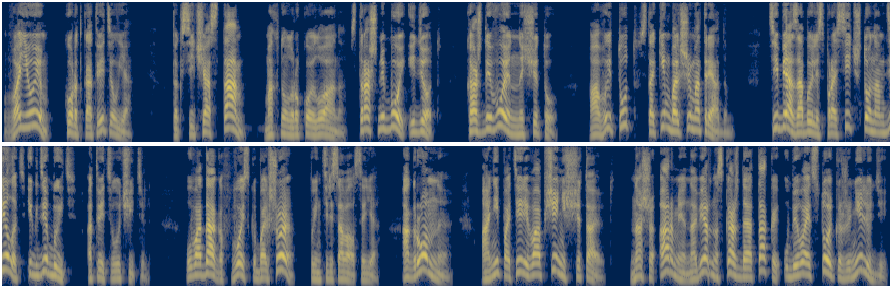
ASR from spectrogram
«Воюем!» — коротко ответил я. «Так сейчас там!» — махнул рукой Луана. «Страшный бой идет. Каждый воин на счету. А вы тут с таким большим отрядом. Тебя забыли спросить, что нам делать и где быть», — ответил учитель. «У водагов войско большое?» — поинтересовался я. «Огромное. Они потери вообще не считают. Наша армия, наверное, с каждой атакой убивает столько же нелюдей,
